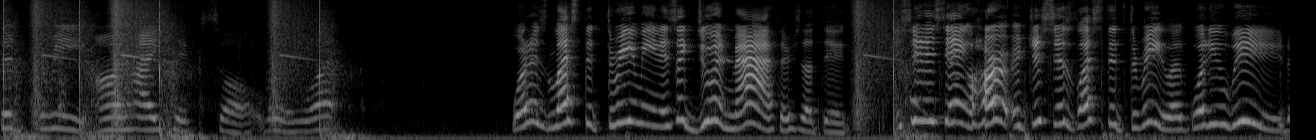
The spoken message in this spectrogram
Than three on Hypixel. Wait, what? What does less than three mean? It's like doing math or something. Instead of saying heart, it just says less than three. Like, what do you mean?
